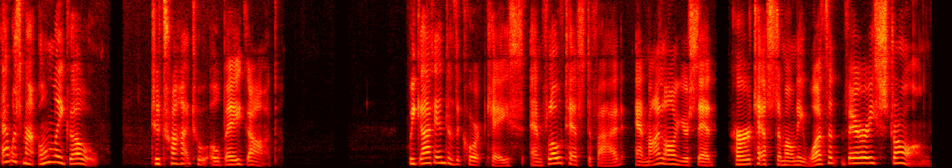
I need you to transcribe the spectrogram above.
That was my only goal to try to obey God. We got into the court case, and Flo testified, and my lawyer said her testimony wasn't very strong.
